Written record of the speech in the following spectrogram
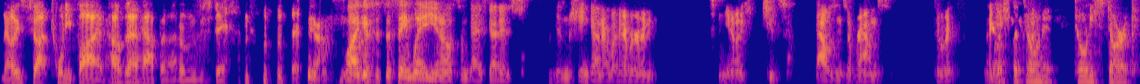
Now he's shot twenty five. How's that happen? I don't understand. Yeah. Well, I guess it's the same way. You know, some guy's got his his machine gun or whatever, and you know, he shoots thousands of rounds through it. I That's guess. the Tony Tony Stark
